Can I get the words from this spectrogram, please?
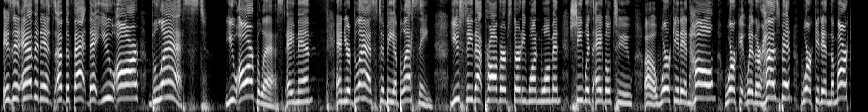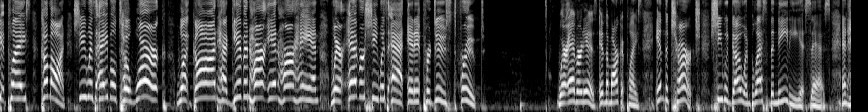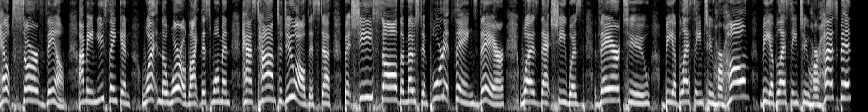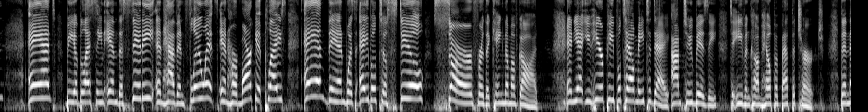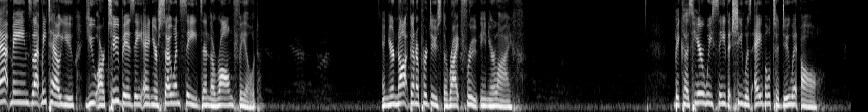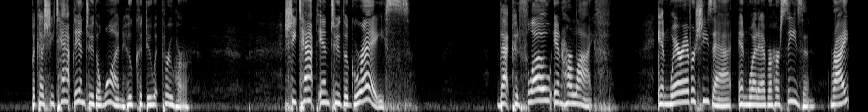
Is it evidence of the fact that you are blessed? You are blessed. Amen and you're blessed to be a blessing. You see that Proverbs 31 woman, she was able to uh, work it in home, work it with her husband, work it in the marketplace. Come on. She was able to work what God had given her in her hand wherever she was at, and it produced fruit wherever it is, in the marketplace, in the church. She would go and bless the needy, it says, and help serve them. I mean, you thinking, what in the world? Like this woman has time to do all this stuff, but she saw the most important things there was that she was there to be a blessing to her home, be a blessing to her husband, and be a blessing in the city and have influence in her marketplace, and then was able to still serve for the kingdom of God. And yet you hear people tell me today, I'm too busy to even come help up at the church. Then that means, let me tell you, you are too busy and you're sowing seeds in the wrong field. And you're not going to produce the right fruit in your life. Because here we see that she was able to do it all because she tapped into the one who could do it through her. She tapped into the grace that could flow in her life in wherever she's at in whatever her season, right?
